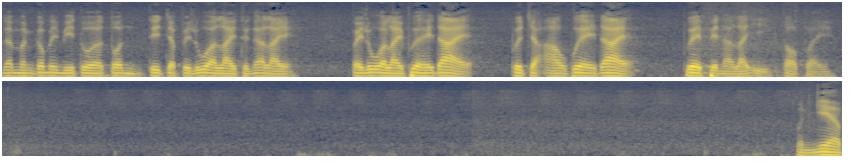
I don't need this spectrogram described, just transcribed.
และมันก็ไม่มีตัวตนที่จะไปรู้อะไรถึงอะไร ไปรู้อะไรเพื่อให้ได้ เพื่อจะเอาเพื่อให้ได้ เพื่อให้เป็นอะไรอีกต่อไป มันเงียบ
